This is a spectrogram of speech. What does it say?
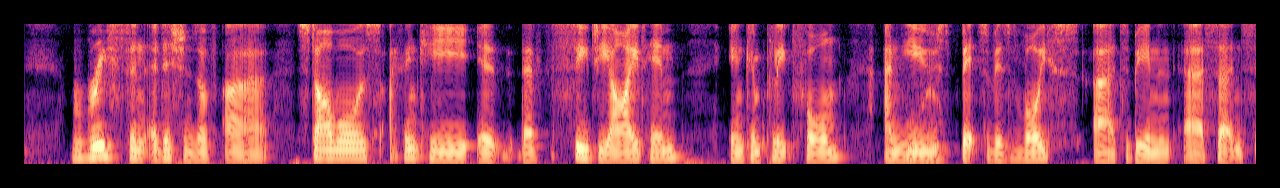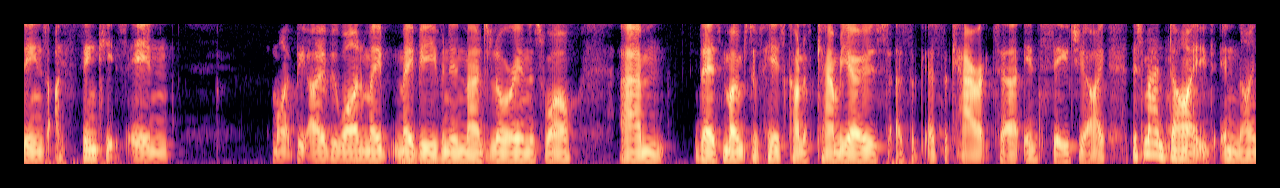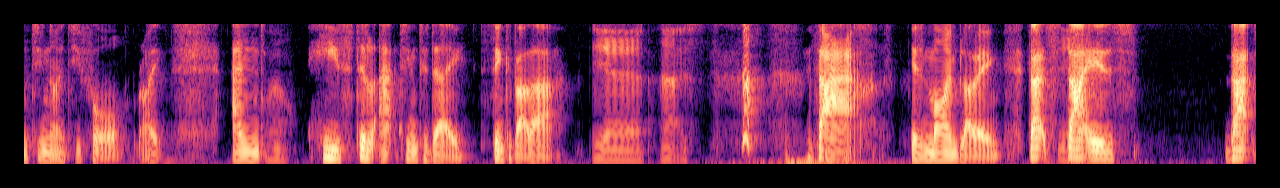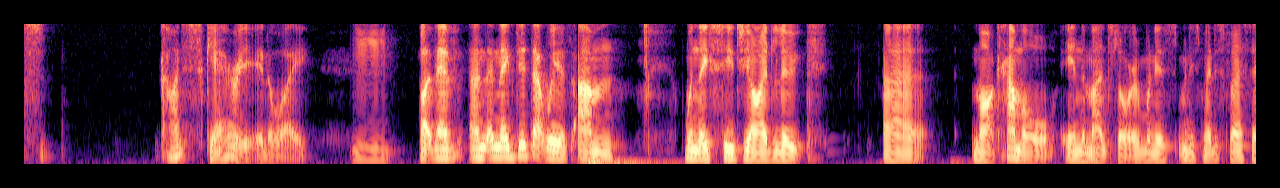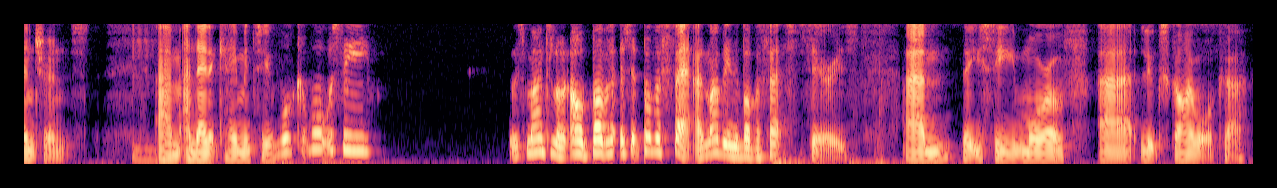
recent editions of uh, Star Wars. I think he it, they've CGI'd him in complete form and used bits of his voice uh, to be in uh, certain scenes. I think it's in might be Obi Wan, maybe maybe even in Mandalorian as well. Um, there's moments of his kind of cameos as the as the character in CGI. This man died in 1994, right? And he's still acting today. Think about that. Yeah, that is. That is mind blowing. That's that is that's kind of scary in a way. Like they've and, and they did that with um when they CGI'd Luke uh Mark Hamill in the Mandalorian when he's when he's made his first entrance. Um and then it came into what what was the it was Mandalorian. Oh, Boba, is it Boba Fett? It might be in the Boba Fett series um, that you see more of uh, Luke Skywalker.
